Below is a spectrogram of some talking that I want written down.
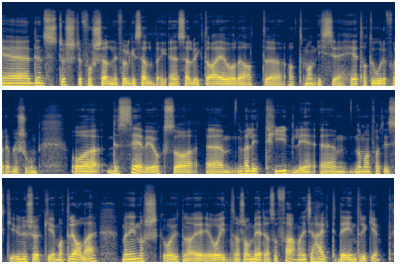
er Den største forskjellen ifølge Selvik, eh, Selvik da, er jo det at, eh, at man ikke har tatt til orde for revolusjon. Og Det ser vi jo også eh, veldig tydelig eh, når man faktisk undersøker materialet her. Men i norsk og, uten, og internasjonale medier så får man ikke helt det inntrykket.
